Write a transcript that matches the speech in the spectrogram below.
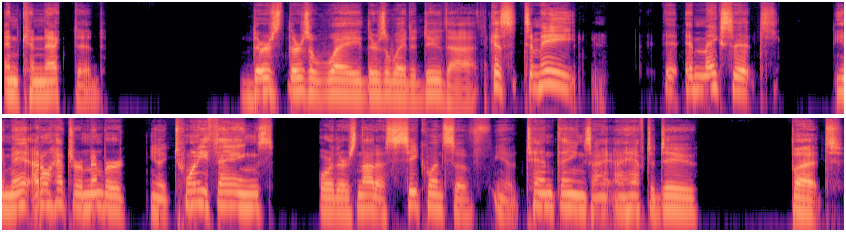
and connected there's there's a way there's a way to do that. Because to me it, it makes it you may i don't have to remember you know 20 things or there's not a sequence of you know 10 things i, I have to do but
